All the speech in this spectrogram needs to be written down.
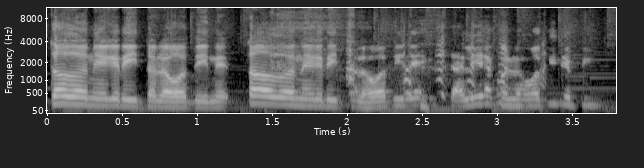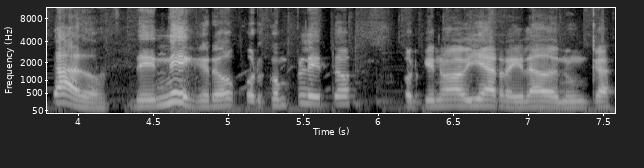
todo negrito los botines, todo negrito los botines. Y salía con los botines pintados de negro por completo, porque no había arreglado nunca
